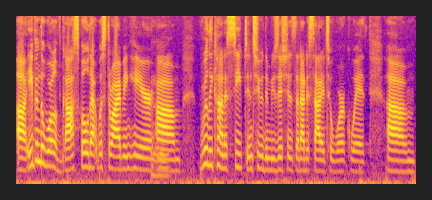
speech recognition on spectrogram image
uh, even the world of gospel that was thriving here. Um, really kind of seeped into the musicians that I decided to work with. Um,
